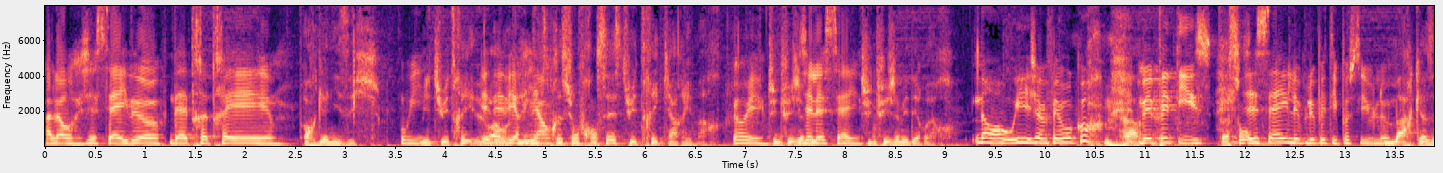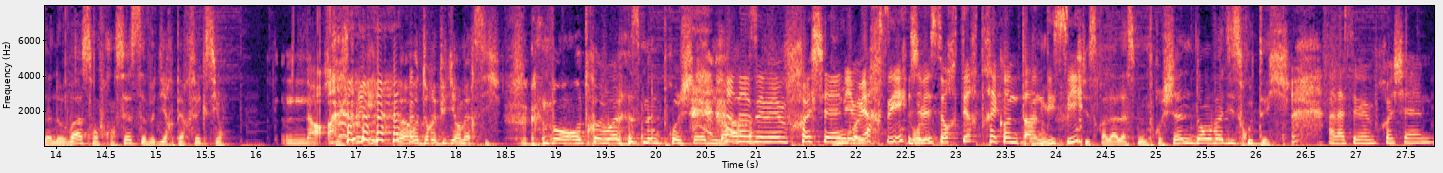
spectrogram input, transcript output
Alors, j'essaye d'être très... Organisé. Oui. Mais tu es très. de alors, une expression française, tu es très carré, Mar. Oui, Tu ne fais je jamais. l'essaye. Tu ne fais jamais d'erreur. Non, oui, j'en fais beaucoup. Ah. Mais petites. façon- J'essaye le plus petit possible. Mar Casanovas, en français, ça veut dire perfection. Non. C'est joli, hein, on aurait pu dire merci. Bon, on te revoit la semaine prochaine, À la semaine prochaine Pour- et merci. pour- Je vais sortir très contente d'ici. Tu seras là la semaine prochaine dans On va disrouter. À la semaine prochaine.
